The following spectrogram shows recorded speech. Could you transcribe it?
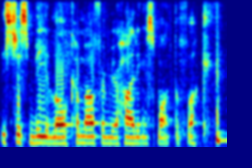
It's just me, lol. Come out from your hiding spot. The fuck.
